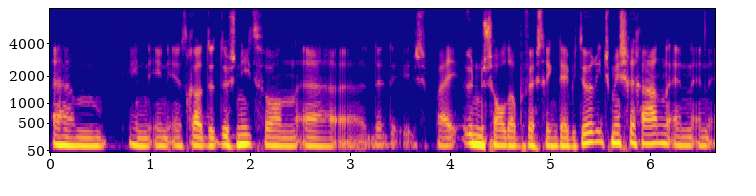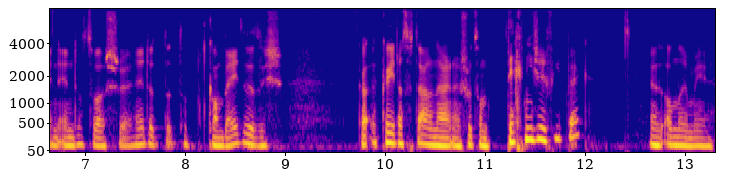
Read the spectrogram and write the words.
Um, in, in, in het grote, dus niet van uh, er is bij een saldo bevestiging debiteur iets misgegaan en, en, en, en dat was uh, dat, dat, dat kan beter. Dat is, kan, kan je dat vertalen naar een soort van technische feedback? En het andere meer?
